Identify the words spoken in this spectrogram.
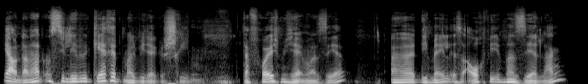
Ja, und dann hat uns die liebe Gerrit mal wieder geschrieben. Da freue ich mich ja immer sehr. Äh, die Mail ist auch wie immer sehr lang.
